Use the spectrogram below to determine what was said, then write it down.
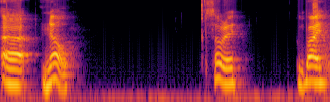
uh, no. Sorry. Goodbye.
